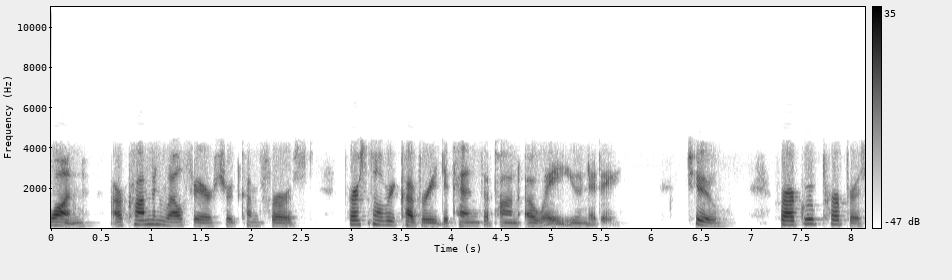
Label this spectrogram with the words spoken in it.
1. Our common welfare should come first. Personal recovery depends upon OA unity. 2. For our group purpose,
